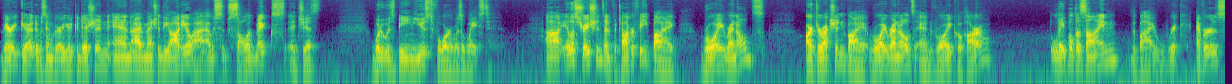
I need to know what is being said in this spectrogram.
very good. It was in very good condition, and I've mentioned the audio. I, I was a solid mix. It just what it was being used for was a waste. Uh, illustrations and photography by Roy Reynolds. Art direction by Roy Reynolds and Roy Kohara. Label design by Rick Evers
